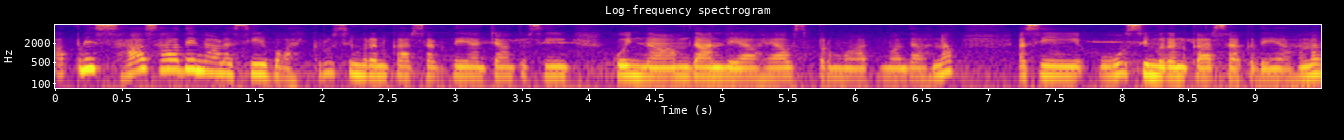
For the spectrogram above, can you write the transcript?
ਆਪਣੇ ਸਾਹ ਸਾਹ ਦੇ ਨਾਲ ਅਸੀਂ ਵਾਹਿਗੁਰੂ ਸਿਮਰਨ ਕਰ ਸਕਦੇ ਹਾਂ ਜਾਂ ਤੁਸੀਂ ਕੋਈ ਨਾਮਦਾਨ ਲਿਆ ਹੋਇਆ ਉਸ ਪਰਮਾਤਮਾ ਦਾ, ਹਨਾ। ਅਸੀਂ ਉਹ ਸਿਮਰਨ ਕਰ ਸਕਦੇ ਹਾਂ, ਹਨਾ?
